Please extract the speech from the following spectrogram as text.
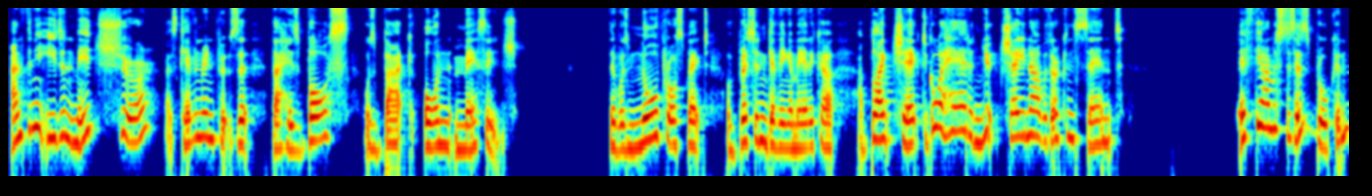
Anthony Eden made sure, as Kevin Ruane puts it, that his boss was back on message. There was no prospect of Britain giving America a blank cheque to go ahead and nuke China with her consent. If the armistice is broken,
